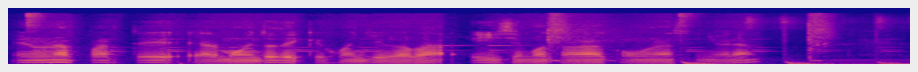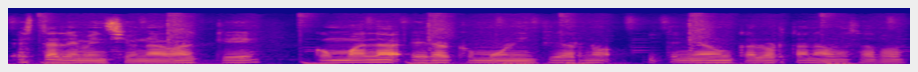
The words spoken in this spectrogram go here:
En una parte, al momento de que Juan llegaba y se encontraba con una señora, esta le mencionaba que Comala era como un infierno y tenía un calor tan abrasador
